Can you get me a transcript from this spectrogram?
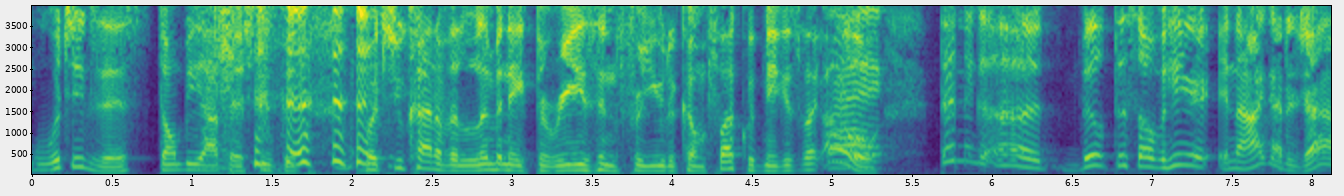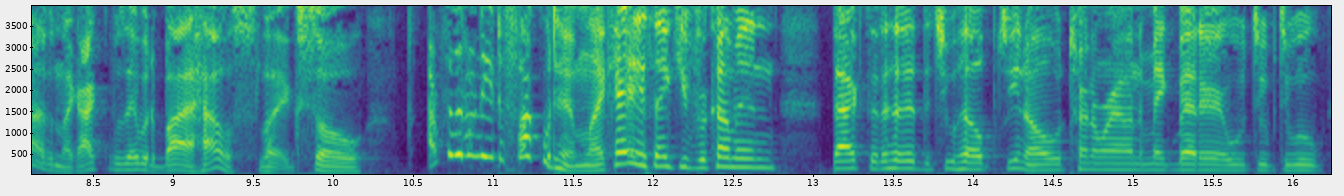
which exists, don't be out there stupid, but you kind of eliminate the reason for you to come fuck with me. Cause it's like, Right. oh, that nigga, uh, built this over here and now I got a job and like I was able to buy a house. Like, so I really don't need to fuck with him. Like, hey, thank you for coming back to the hood that you helped, you know, turn around and make better. Whoop, whoop, whoop.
